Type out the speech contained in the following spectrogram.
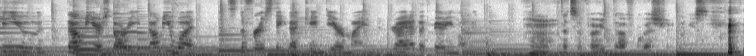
Can you tell me your story? Tell me what's the first thing that came to your mind right at that very moment. Hmm, that's a very tough question, Luis. Thank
